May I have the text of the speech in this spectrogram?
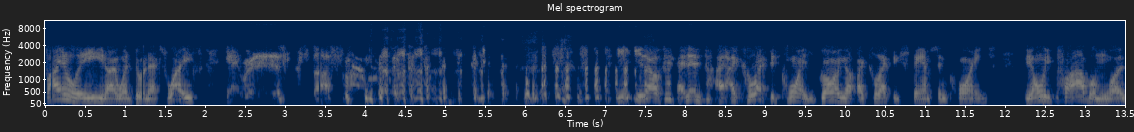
Finally, you know, I went to an ex-wife. Get rid of this stuff. you, you know, and then I, I collected coins. Growing up, I collected stamps and coins. The only problem was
